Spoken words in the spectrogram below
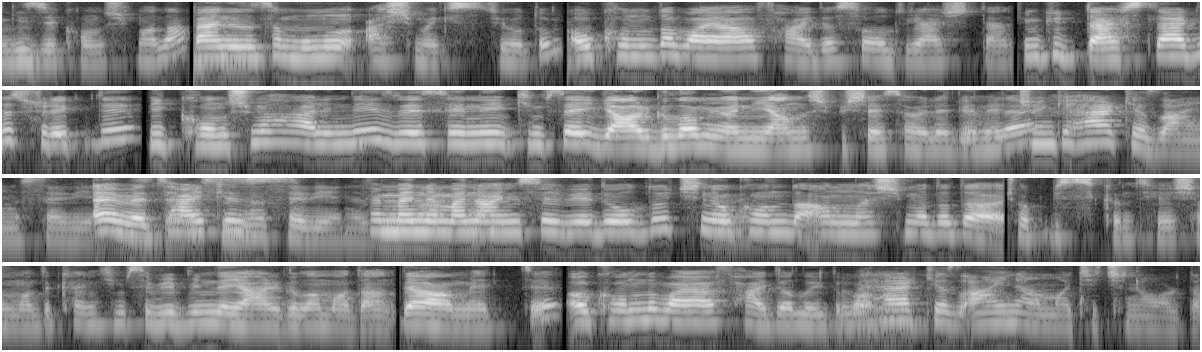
İngilizce konuşmada. Ben de zaten bunu aşmak istiyordum. O konuda bayağı faydası oldu gerçekten. Çünkü derslerde sürekli bir konuşma halindeyiz ve seni kimse yargılamıyor hani yanlış bir şey söylediğinde. Evet, çünkü herkes aynı seviyede. Evet herkes Sizin seviyenizde hemen zaten. hemen aynı seviyede olduğu için o Evet. konuda anlaşmada da çok bir sıkıntı yaşamadık. Hani kimse birbirini de yargılamadan devam etti. O konuda bayağı faydalıydı Ve bana. herkes aynı amaç için orada.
